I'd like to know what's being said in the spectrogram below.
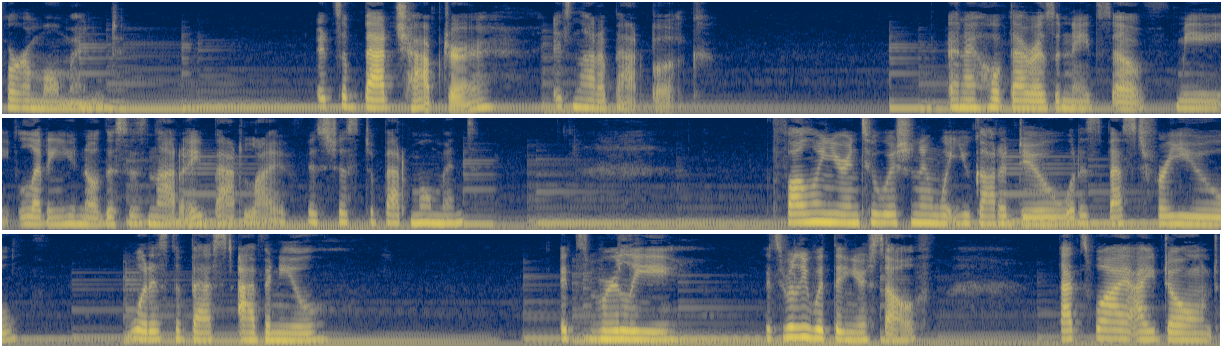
for a moment. It's a bad chapter. It's not a bad book. And I hope that resonates of me letting you know this is not a bad life. It's just a bad moment. Following your intuition and what you got to do, what is best for you, what is the best avenue. It's really it's really within yourself. That's why I don't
